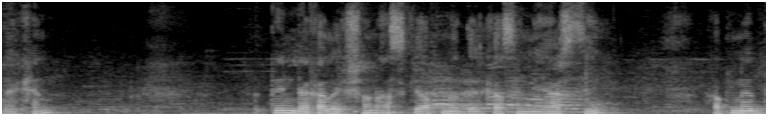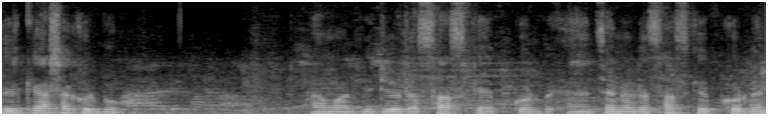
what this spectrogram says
দেখেন। তিনটা কালেকশন আজকে আপনাদের কাছে নিয়ে আসছি। আপনাদেরকে আশা করব আমার ভিডিওটা সাবস্ক্রাইব করবে চ্যানেলটা সাবস্ক্রাইব করবেন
